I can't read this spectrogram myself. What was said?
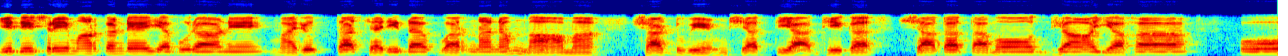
इति श्रीमार्कण्डेयपुराणे मरुत्तचरितवर्णनं नाम षड्विंशत्यधिकशततमोऽध्यायः। ओ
